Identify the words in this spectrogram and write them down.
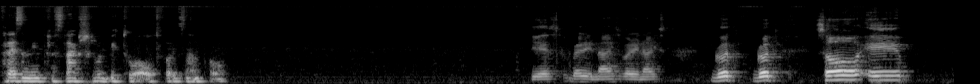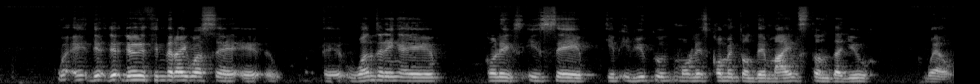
present infrastructure would be too old, for example. Yes, very nice, very nice. Good, good. So uh, the, the, the, other thing that I was uh, uh, wondering, colleagues, is if, if you could more or less comment on the milestones that you, well,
